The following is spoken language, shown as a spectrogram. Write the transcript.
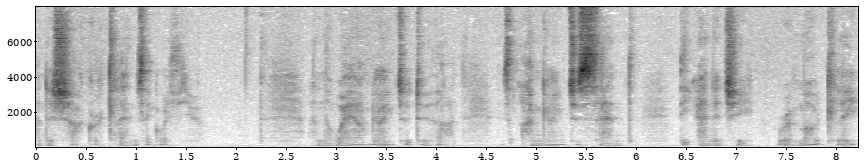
and a chakra cleansing with you. And the way I'm going to do that is I'm going to send the energy remotely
